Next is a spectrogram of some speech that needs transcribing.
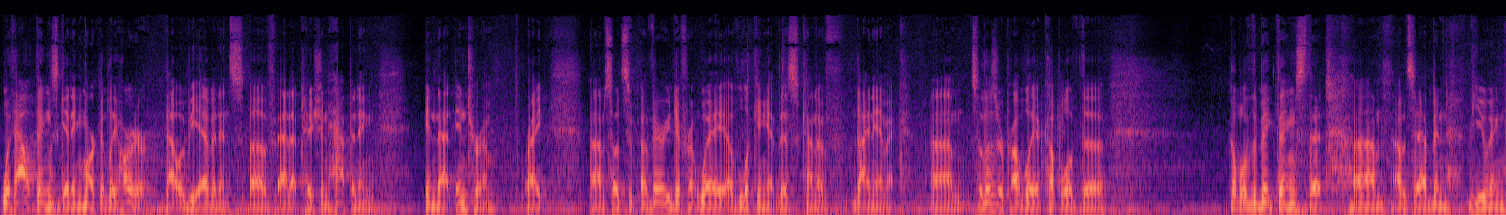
without things getting markedly harder. That would be evidence of adaptation happening in that interim, right? Um, so it's a very different way of looking at this kind of dynamic. Um, so those are probably a couple of the couple of the big things that um, I would say I've been viewing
